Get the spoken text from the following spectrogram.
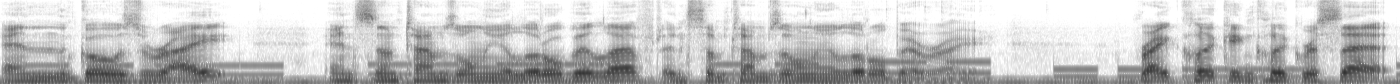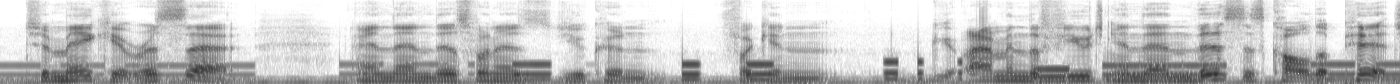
and goes right and sometimes only a little bit left and sometimes only a little bit right. Right click and click reset to make it reset. And then this one is you can fucking I'm in the future. And then this is called a pitch.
